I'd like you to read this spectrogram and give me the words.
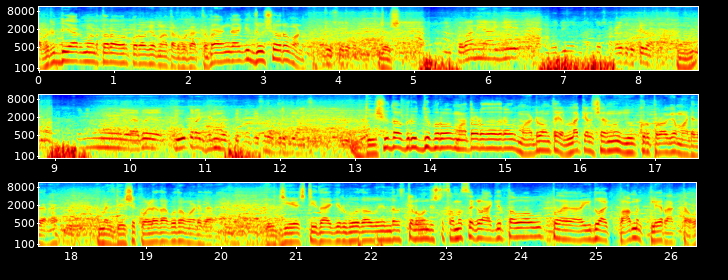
ಅಭಿವೃದ್ಧಿ ಯಾರು ಮಾಡ್ತಾರೋ ಅವ್ರ ಪರವಾಗಿ ಮಾತಾಡ್ಬೇಕಾಗ್ತದೆ. ಹಂಗಾಗಿ ಜೋಶಿ ಅವರೇ ಮಾಡ್ತಾರೆ. ಜೋಶಿ ಅವರು ಜೋಶಿ. ಪ್ರಧಾನಿಯಾಗಿ ಮೋದಿ ಅವರು ಹತ್ತು ವರ್ಷ ಆಡಳಿತ ಕೊಟ್ಟಿದ್ದಾರೆ. ಯುವಕರಾಗಿ ಹೆಂಗೆ ನೋಡ್ತೀರಿ ನೀವು ದೇಶದ ಅಭಿವೃದ್ಧಿ ದೇಶದ ಅಭಿವೃದ್ಧಿ ಪರವಾಗಿ ಮಾತಾಡೋದಾದ್ರೆ ಅವ್ರು ಮಾಡಿರುವಂಥ ಎಲ್ಲ ಕೆಲಸನೂ ಯುವಕರ ಪರವಾಗೇ ಮಾಡಿದ್ದಾರೆ. ಆಮೇಲೆ ದೇಶಕ್ಕೆ ಒಳ್ಳೇದಾಗೋದ ಮಾಡಿದ್ದಾರೆ. ಜಿ ಎಸ್ ಟಿದಾಗಿರ್ಬೋದು ಅವು ಇಂದ್ರ ಕೆಲವೊಂದಿಷ್ಟು ಸಮಸ್ಯೆಗಳಾಗಿರ್ತಾವೆ ಅವು ಇದು ಆಗಿ ಆಮೇಲೆ ಕ್ಲಿಯರ್ ಆಗ್ತಾವೆ.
